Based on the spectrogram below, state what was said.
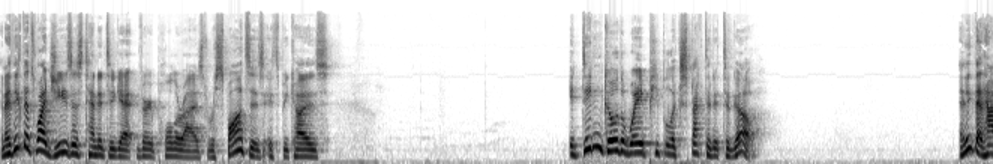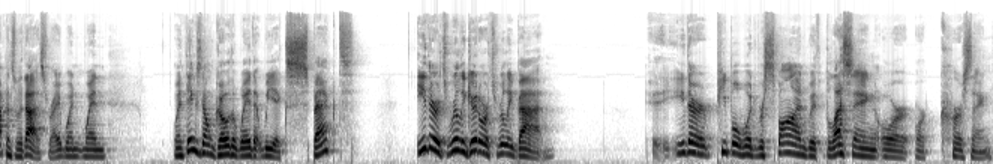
And I think that's why Jesus tended to get very polarized responses. It's because it didn't go the way people expected it to go. I think that happens with us, right? When when when things don't go the way that we expect, either it's really good or it's really bad. Either people would respond with blessing or or cursing.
